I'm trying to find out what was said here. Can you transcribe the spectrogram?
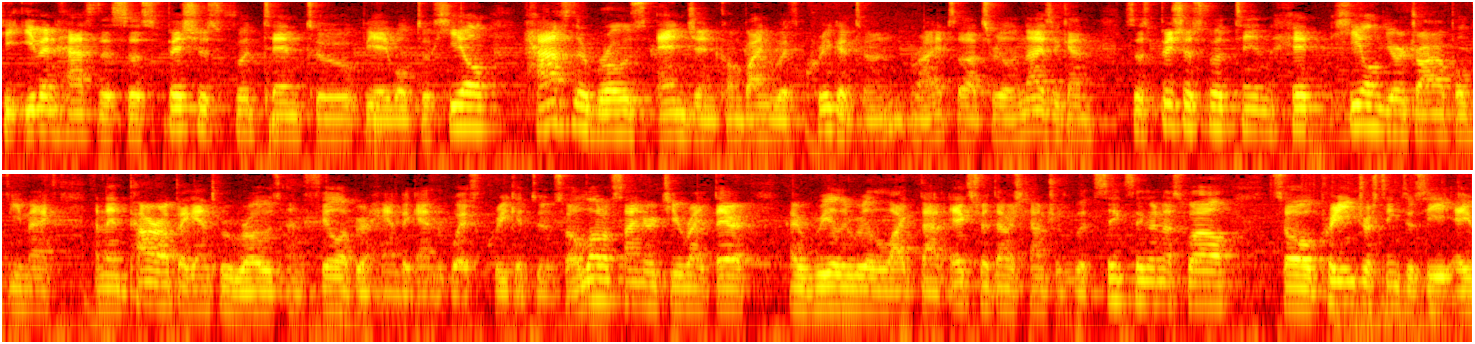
He even has the Suspicious Food Tin to be able to heal. Has the Rose Engine combined with Kricketune, right? So that's really nice. You can Suspicious Food Tin, hit, heal your Dragapult VMAX, and then power up again through Rose and fill up your hand again with Kricketune. So a lot of synergy right there. I really, really like that. Extra damage counters with six Zigzagoon as well. So pretty interesting to see a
